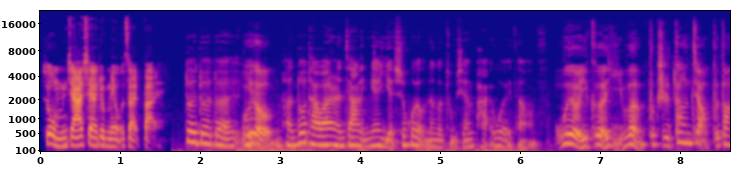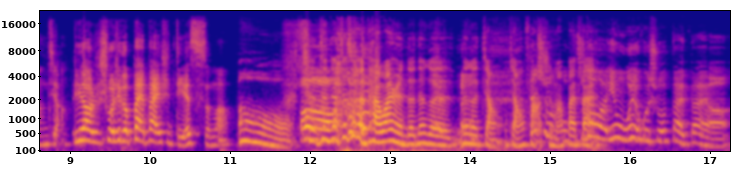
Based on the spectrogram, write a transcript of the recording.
所以我们家现在就没有再拜。对对对，也我有很多台湾人家里面也是会有那个祖先牌位这样子。我有一个疑问，不知当讲不当讲。李老师说这个拜拜是叠词吗？哦，这这这这是很台湾人的那个那个讲讲法是是吗？拜拜。因为我也会说拜拜啊，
